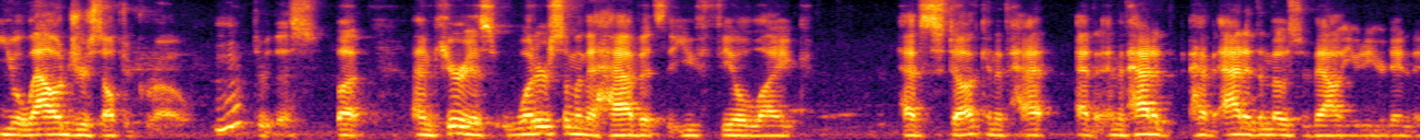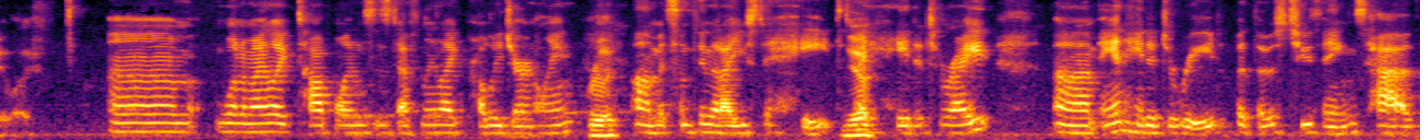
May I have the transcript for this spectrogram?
you allowed yourself to grow Mhm. through this. But I'm curious, what are some of the habits that you feel like have stuck and have had and have had have added the most value to your day to day life? Um, one of my like top ones is definitely like probably journaling. Really? Um, it's something that I used to hate. Yeah. I hated to write, um, and hated to read. But those two things have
